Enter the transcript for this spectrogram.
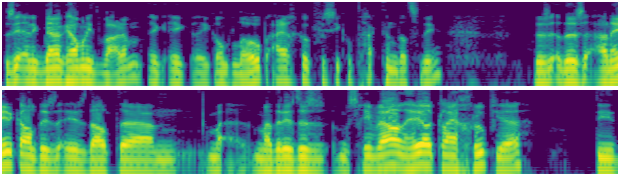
Dus, en ik ben ook helemaal niet warm. Ik, ik, ik ontloop eigenlijk ook fysiek contact en dat soort dingen. Dus, dus aan de ene kant is, is dat, um, maar, maar er is dus misschien wel een heel klein groepje die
